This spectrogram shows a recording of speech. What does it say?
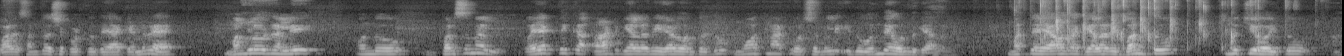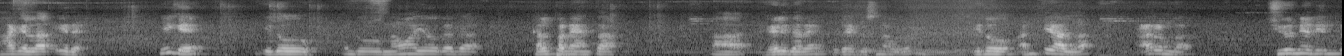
ಭಾಳ ಸಂತೋಷ ಕೊಡ್ತದೆ. ಯಾಕೆಂದರೆ ಮಂಗಳೂರಿನಲ್ಲಿ ಒಂದು ಪರ್ಸನಲ್ ವೈಯಕ್ತಿಕ ಆರ್ಟ್ ಗ್ಯಾಲರಿ ಹೇಳುವಂಥದ್ದು ಮೂವತ್ತ್ನಾಲ್ಕು ವರ್ಷದಲ್ಲಿ ಇದು ಒಂದೇ ಒಂದು ಗ್ಯಾಲರಿ ಮತ್ತು ಯಾವುದೋ ಗ್ಯಾಲರಿ ಬಂತು, ಮುಚ್ಚಿ ಹೋಯಿತು, ಹಾಗೆಲ್ಲ ಇದೆ. ಹೀಗೆ ಇದು ಒಂದು ನವಯುಗದ ಕಲ್ಪನೆ ಅಂತ ಹೇಳಿದ್ದಾರೆ ಉದಯ ಕೃಷ್ಣ ಅವರು. ಇದು ಅಂತ್ಯ ಅಲ್ಲ, ಆರಂಭ. ಶೂನ್ಯದಿಂದ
